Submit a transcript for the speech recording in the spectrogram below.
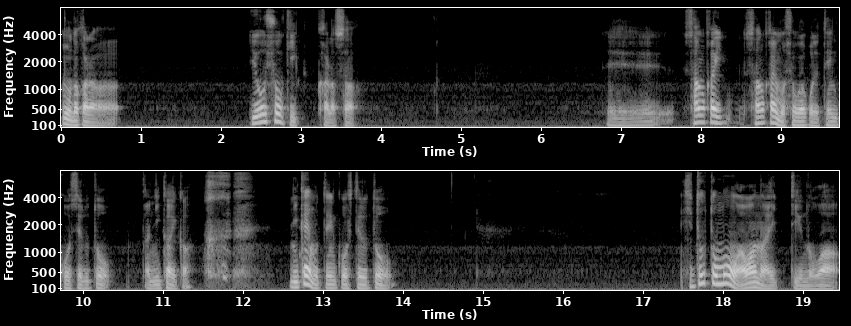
もうだから、幼少期からさ、えー、3回、3回も小学校で転校してると、あ、2回か ?2 回も転校してると、人ともう会わないっていうのは、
